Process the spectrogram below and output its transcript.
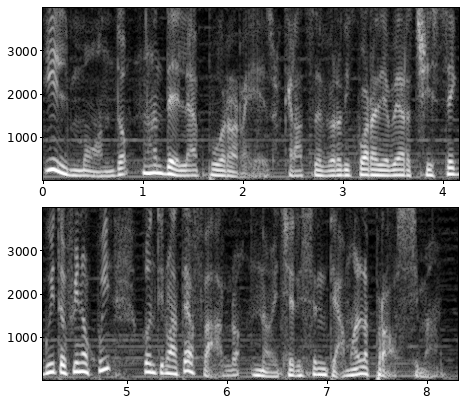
il mondo del puro reso. Grazie davvero di cuore di averci seguito fino a qui, continuate a farlo, noi ci risentiamo alla prossima.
